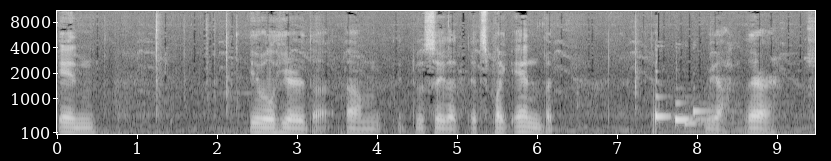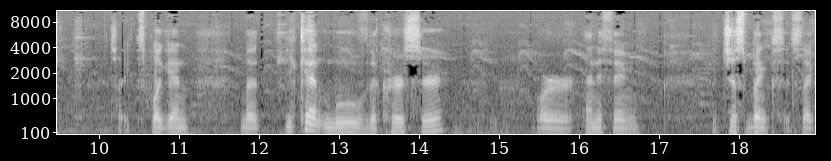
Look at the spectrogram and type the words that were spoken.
in, you will hear the um, it will say that it's plugged in, but yeah there. So it's plugged in but you can't move the cursor or anything. It just blinks. It's like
